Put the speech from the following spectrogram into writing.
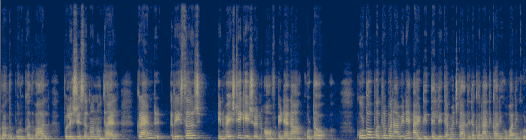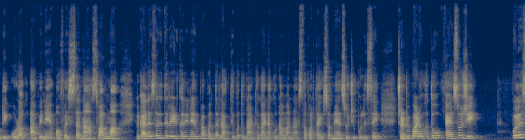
છોટાઉદેપુર કદવાલ પોલીસ સ્ટેશનમાં નોંધાયેલ ક્રાઇમ રિસર્ચ ઇન્વેસ્ટિગેશન ઓફ ઇન્ડિયાના ખોટા ખોટો પત્ર બનાવીને આઈટી દિલ્હી તેમજ ગાંધીનગરના અધિકારી હોવાની ખોટી ઓળખ આપીને ઓફિસરના સ્વાંગમાં ગેરકાયદેસર રીતે રેડ કરીને રૂપિયા પંદર લાખથી વધુના ઠગાઈના ગુનામાં નાસ્તા ફરતા ઇસમને એસઓજી પોલીસે ઝડપી પાડ્યો હતો. એસઓજી પોલીસ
